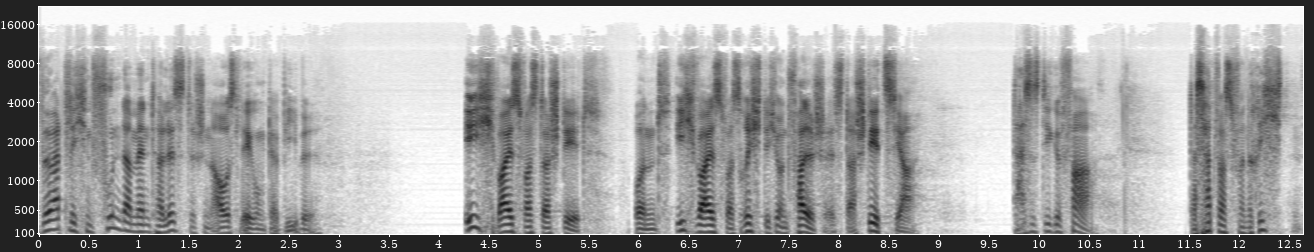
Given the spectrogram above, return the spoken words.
wörtlichen, fundamentalistischen Auslegung der Bibel? Ich weiß, was da steht und ich weiß, was richtig und falsch ist. Da steht's ja. Das ist die Gefahr. Das hat was von Richten.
